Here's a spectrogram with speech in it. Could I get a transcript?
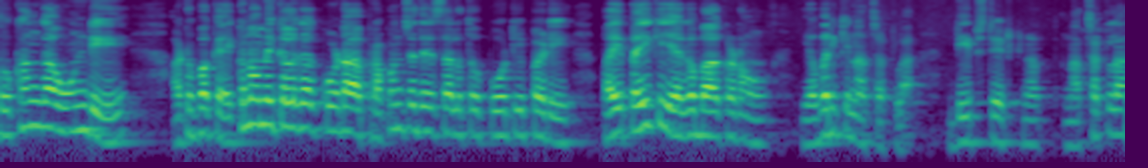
సుఖంగా ఉండి అటుపక్క ఎకనామికల్గా కూడా ప్రపంచ దేశాలతో పోటీపడి పై పైకి ఎగబాకడం ఎవరికి నచ్చట్లా? డీప్ స్టేట్కి నచ్చట్ల నచ్చట్లా?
